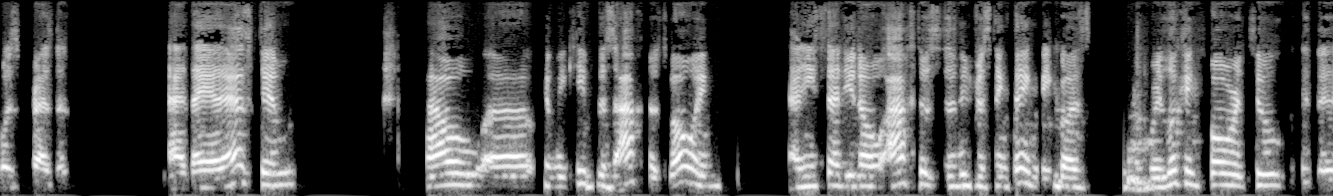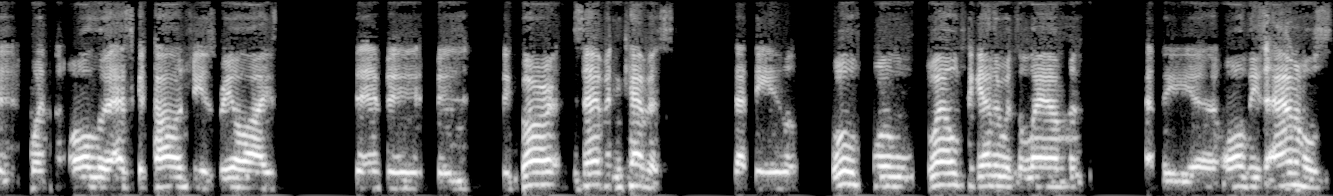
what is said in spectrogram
was present, and they had asked him, "How uh, can we keep this achdus going?" And he said, "You know, achdus is an interesting thing because we're looking forward to the, when all the eschatology is realized, the the, the, the Gar Zev and Kevis, that the wolf will dwell together with the lamb and, and the uh, all these animals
